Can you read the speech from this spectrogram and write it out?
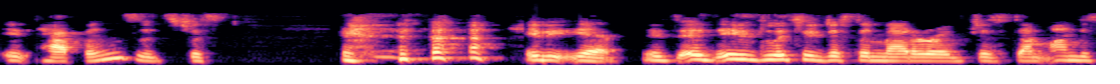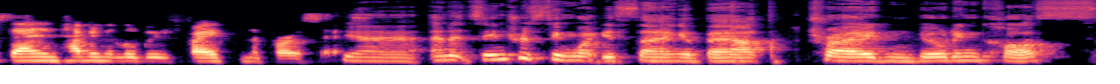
it happens. It's just, it, yeah, it, it is literally just a matter of just um, understanding, having a little bit of faith in the process. Yeah, and it's interesting what you're saying about trade and building costs.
